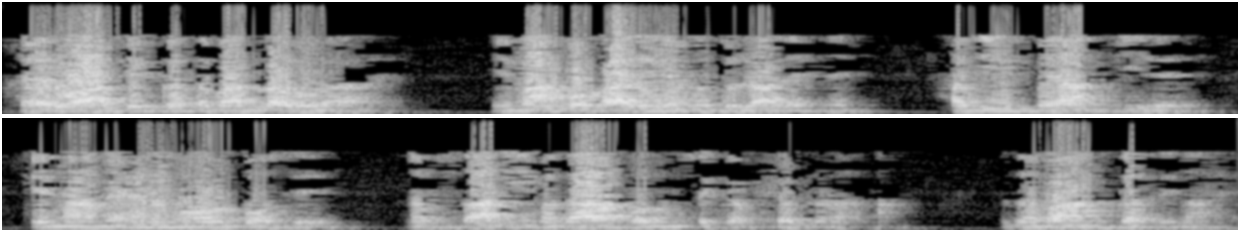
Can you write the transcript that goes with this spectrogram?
خیر و عاقب کا تبادلہ ہو رہا ہے۔ امام بخاری رحمت اللہ علیہ نے حدیث بیان کی ہے کہ نامحرم عورتوں سے نفسانی مذاق اور ان سے گپ شپ لڑانا زبان کا دینا ہے۔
